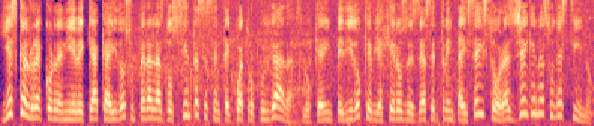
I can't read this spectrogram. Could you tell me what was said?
Y es que el récord de nieve que ha caído supera las 264 pulgadas, lo que ha impedido que viajeros desde hace 36 horas lleguen a su destino.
